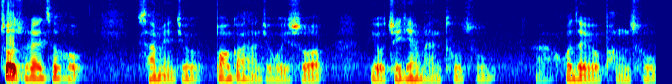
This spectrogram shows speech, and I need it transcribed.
做出来之后，上面就报告上就会说有椎间盘突出啊，或者有膨出。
